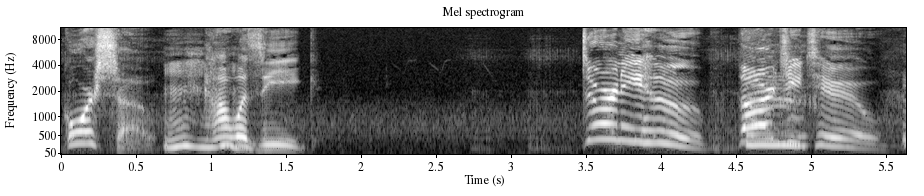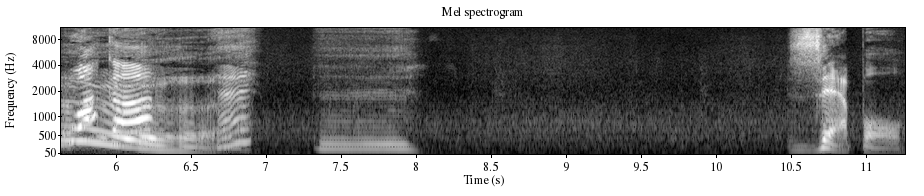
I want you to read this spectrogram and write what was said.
Gorso. Mm-hmm. Kawazig. Dirty Hoob. Thargy hmm. 2. Waka. huh? Zeppel.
